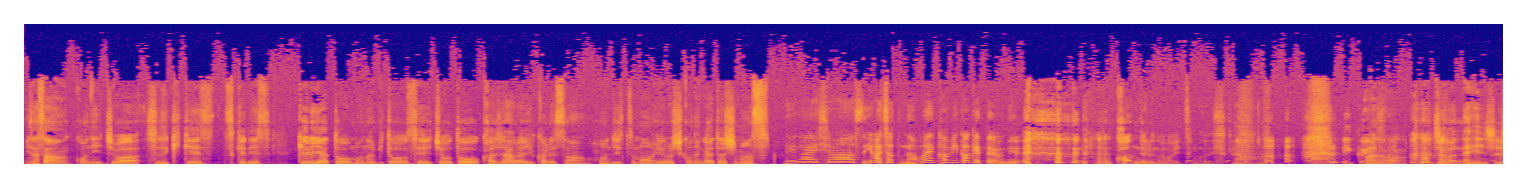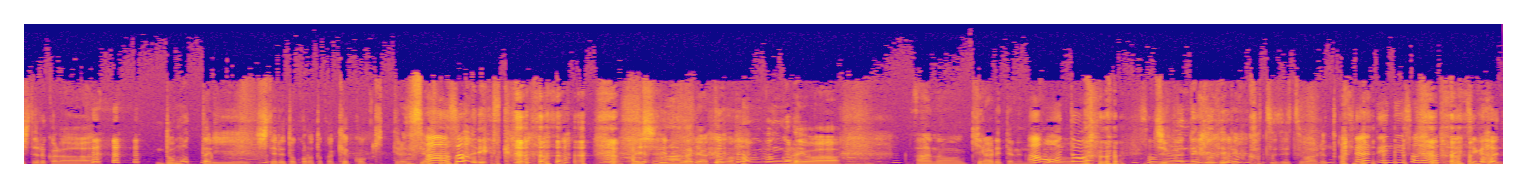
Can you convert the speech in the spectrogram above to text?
皆さんこんにちは。鈴木圭介です。キャリアと学びと成長と梶原ゆかりさん。本日もよろしくお願いいたします。お願いします。今ちょっと名前噛みかけたよね。もう噛んでるのはいつもですけど。びっくりした。自分で編集してるからどもったりしてるところとか結構切ってるんですよ。あそうですか。配信の中では多分半分ぐらいはあの切られてるんだけど。あ本当？自分で聞いてて滑舌悪とか全然そんなことない。違う。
